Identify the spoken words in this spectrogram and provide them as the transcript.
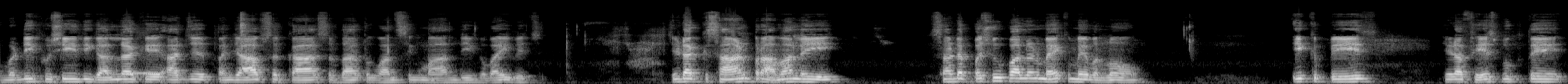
ਵੱਡੀ ਖੁਸ਼ੀ ਦੀ ਗੱਲ ਆ ਕਿ ਅੱਜ ਪੰਜਾਬ ਸਰਕਾਰ ਸਰਦਾਰ ਭਗਵੰਤ ਸਿੰਘ ਮਾਨ ਦੀ ਅਗਵਾਈ ਵਿੱਚ ਜਿਹੜਾ ਕਿਸਾਨ ਭਰਾਵਾਂ ਲਈ ਸਾਡਾ ਪਸ਼ੂ ਪਾਲਣ ਮਹਿਕਮੇ ਵੱਲੋਂ ਇੱਕ ਪੇਜ ਜਿਹੜਾ ਫੇਸਬੁੱਕ ਤੇ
